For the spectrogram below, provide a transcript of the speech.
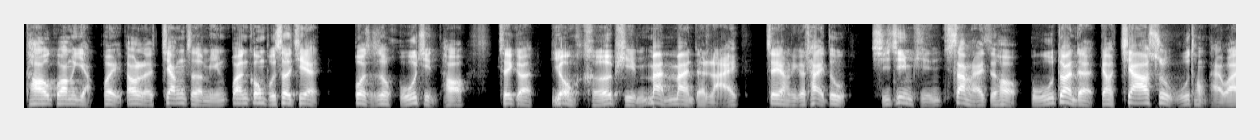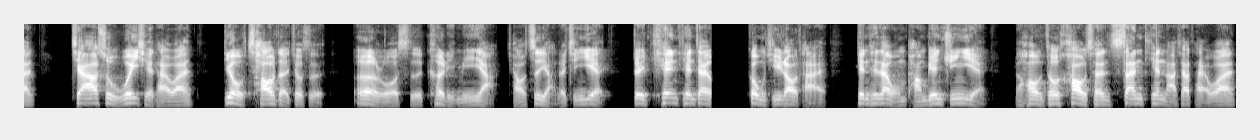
韬光养晦，到了江泽民关公不射箭，或者是胡锦涛这个用和平慢慢的来这样的一个态度。习近平上来之后，不断的要加速武统台湾，加速威胁台湾，又抄的就是俄罗斯克里米亚、乔治亚的经验，所以天天在攻击绕台。天天在我们旁边军演，然后都号称三天拿下台湾，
